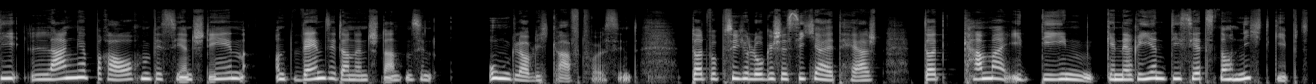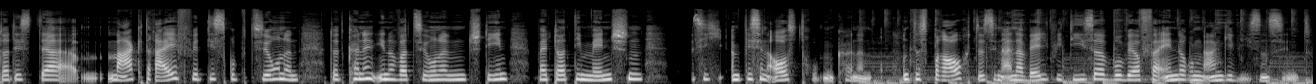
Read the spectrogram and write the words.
die lange brauchen, bis sie entstehen und wenn sie dann entstanden sind, unglaublich kraftvoll sind. Dort, wo psychologische Sicherheit herrscht, dort kann man Ideen generieren, die es jetzt noch nicht gibt. Dort ist der Markt reif für Disruptionen. Dort können Innovationen entstehen, weil dort die Menschen sich ein bisschen austoben können. Und das braucht es in einer Welt wie dieser, wo wir auf Veränderungen angewiesen sind.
